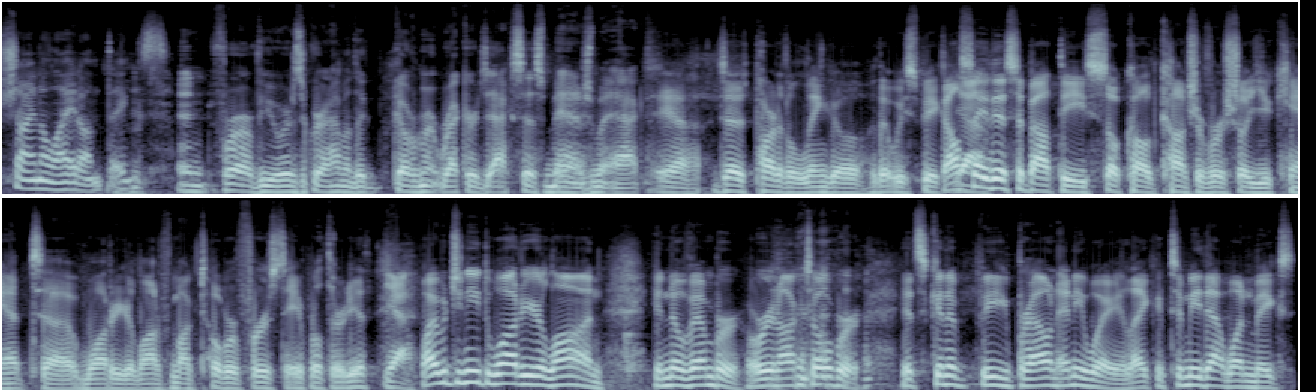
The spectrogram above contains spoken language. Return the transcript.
shine a light on things. And for our viewers, GRAMA, the Government Records Access Management Act. Yeah, that's part of the lingo that we speak. I'll Yeah. say this about the so-called controversial you can't uh, water your lawn from October 1st to April 30th. Yeah. Why would you need to water your lawn in November or in October? it's going to be brown anyway. Like to me, that one makes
